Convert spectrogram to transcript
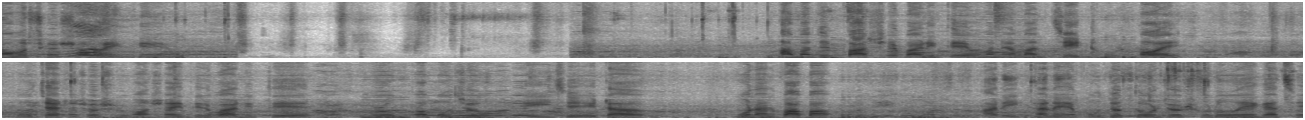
নমস্কার সবাইকে। আমাদের পাশের বাড়িতে মানে আমার জেঠু হয়, তো জ্যাঠা শ্বশুর মশাইদের বাড়িতে ব্রহ্মা পুজো, এই যে এটা ওনার বাবা। আর এইখানে পুজোর তোড়জোড় শুরু হয়ে গেছে,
